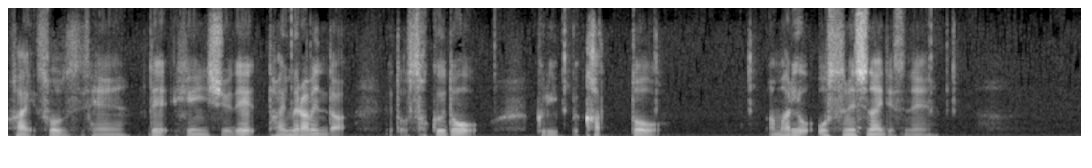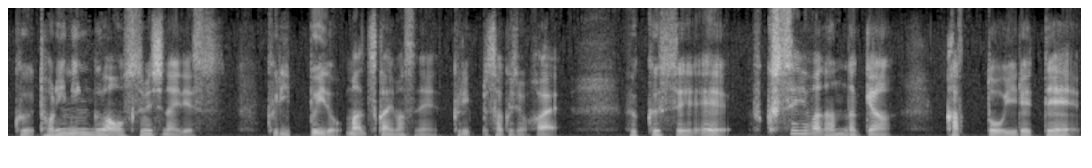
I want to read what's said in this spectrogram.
はい、そうですね。で、編集で、タイムラベンダー、えっと、速度、クリップ、カット、あまりおすすめしないですね。トリミングはおすすめしないです。クリップ移動、まあ使いますね。クリップ削除、はい。複製、複製はなんだっけな？カットを入れて、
